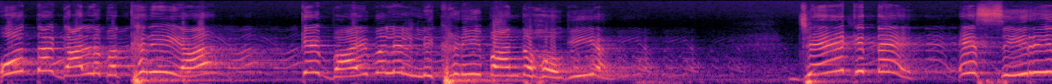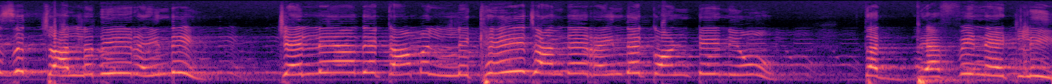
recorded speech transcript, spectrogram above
ਉਹ ਤਾਂ ਗੱਲ ਵੱਖਰੀ ਆ ਕਿ ਬਾਈਬਲ ਲਿਖਣੀ ਬੰਦ ਹੋ ਗਈ ਆ। ਜੇ ਕਿਤੇ ਇਹ ਸੀਰੀਜ਼ ਚੱਲਦੀ ਰਹਿੰਦੀ, ਚੇਲਿਆਂ ਦੇ ਕੰਮ ਲਿਖੇ ਹੀ ਜਾਂਦੇ ਰਹਿੰਦੇ ਕੰਟੀਨਿਊ ਤਾਂ ਡੈਫੀਨੇਟਲੀ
